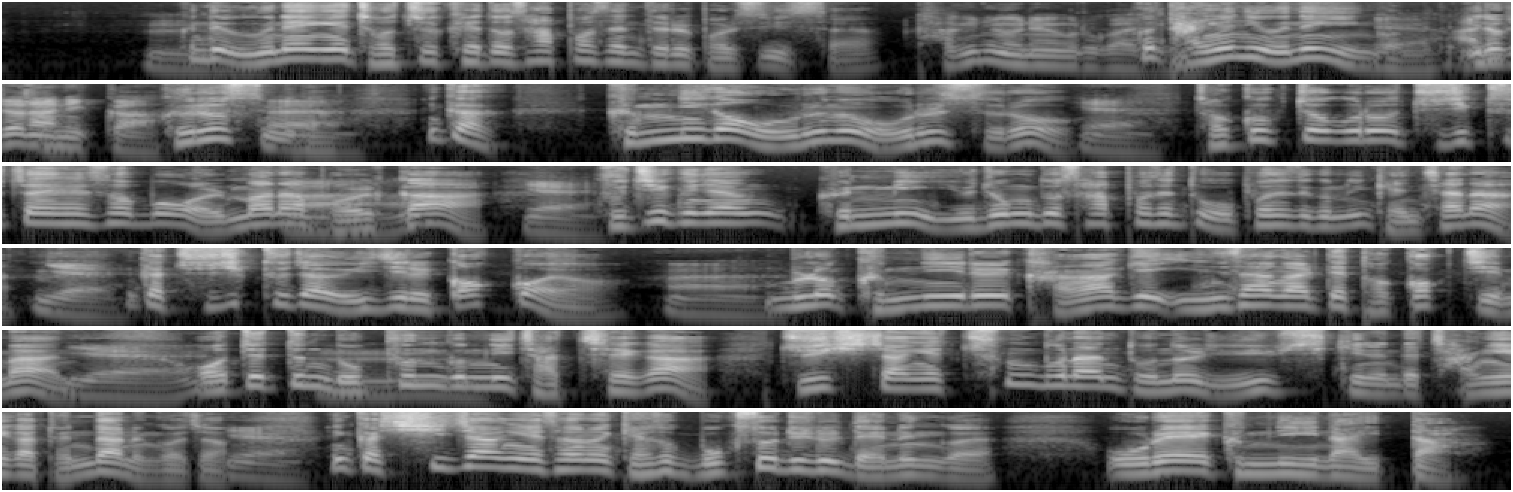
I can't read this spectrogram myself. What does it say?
음. 근데 은행에 저축해도 4%를 벌 수 있어요. 당연히 은행으로 가죠. 그건 당연히 은행인 예, 겁니다. 안전하니까. 이렇게. 그렇습니다. 예. 그러니까 금리가 오르면 오를수록 예. 적극적으로 주식 투자해서 뭐 얼마나 아, 벌까 예. 굳이 그냥 금리 이 정도 4% 5% 금리 괜찮아. 예. 그러니까 주식 투자 의지를 꺾어요. 아. 물론 금리를 강하게 인상할 때 더 꺾지만 예. 어쨌든 높은 음. 금리 자체가 주식 시장에 충분한 돈을 유입시키는데 장애가 된다는 거죠. 예. 그러니까 시장에서는 계속 목소리를 내는 거예요. 올해 금리 인하 있다.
